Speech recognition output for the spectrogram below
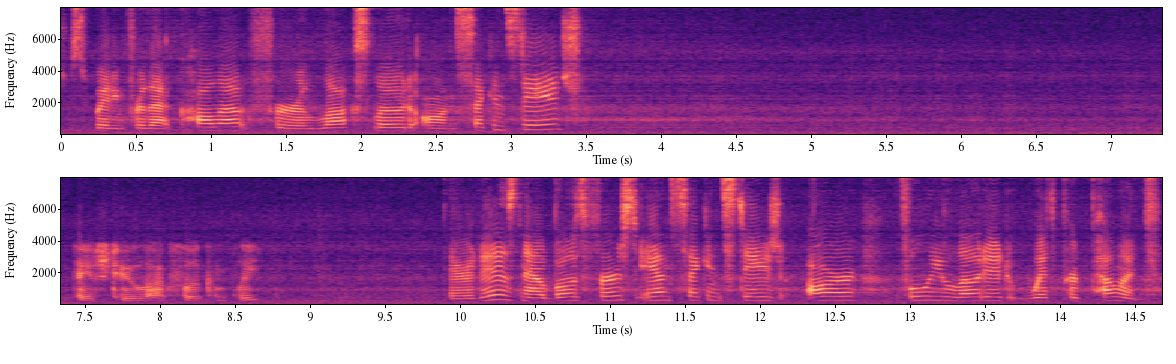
Just waiting for that call out for LOX load on second stage. Stage 2 lock flow complete. There it is. Now both first and second stage are fully loaded with propellant.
